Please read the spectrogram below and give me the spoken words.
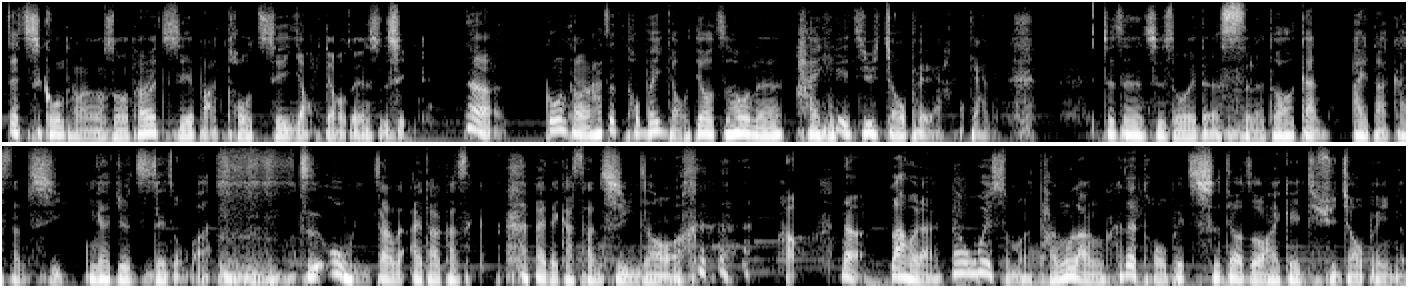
在吃公螳螂的时候，它会直接把头直接咬掉这件事情。那公螳螂它这头被咬掉之后呢，还可以继续交配啊，干！这真的是所谓的死了都要干，爱达卡三系，应该就是指这种吧？这 是物理上的爱达卡爱达卡三系，你知道吗？好，那拉回来，那为什么螳螂它在头被吃掉之后还可以继续交配呢？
